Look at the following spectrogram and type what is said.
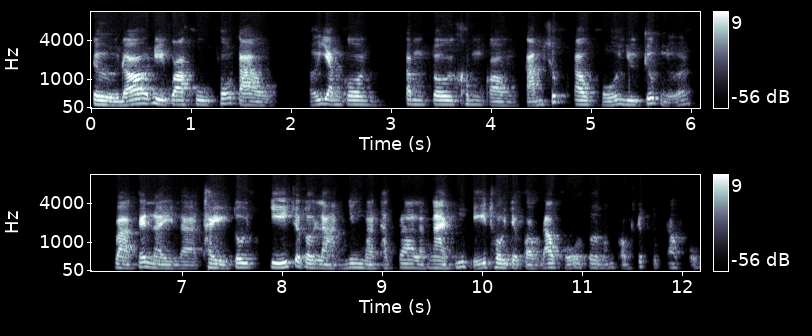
Từ đó đi qua khu phố tàu ở Giang Côn tâm tôi không còn cảm xúc đau khổ như trước nữa. Và cái này là thầy tôi chỉ cho tôi làm nhưng mà thật ra là ngài cũng chỉ thôi cho còn đau khổ tôi vẫn còn tiếp tục đau khổ.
